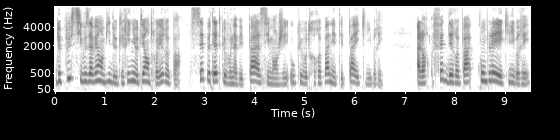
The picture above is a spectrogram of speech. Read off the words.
De plus, si vous avez envie de grignoter entre les repas, c'est peut-être que vous n'avez pas assez mangé ou que votre repas n'était pas équilibré. Alors faites des repas complets et équilibrés,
